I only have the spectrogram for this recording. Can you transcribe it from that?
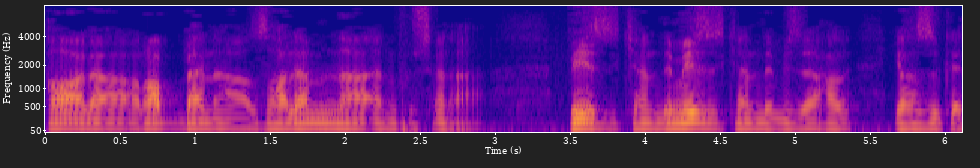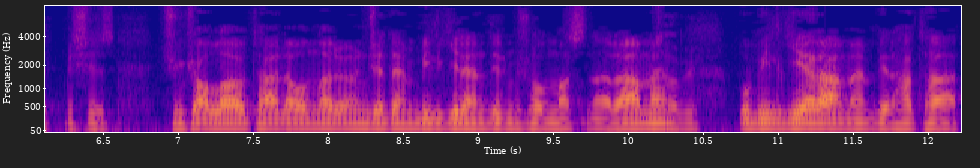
Kala Rabbena zalemna enfusena. Biz kendimiz kendimize yazık etmişiz. Çünkü Allahü Teala onları önceden bilgilendirmiş olmasına rağmen Tabii. bu bilgiye rağmen bir hata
